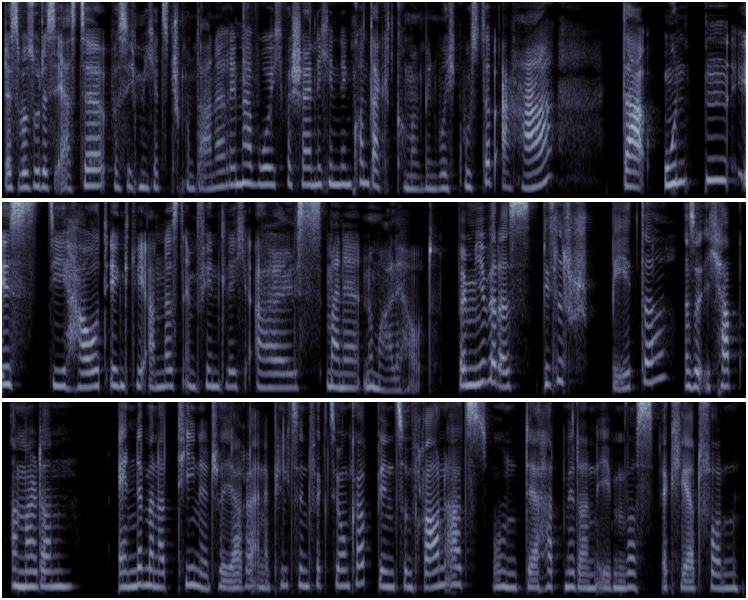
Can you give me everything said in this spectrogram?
Das war so das Erste, was ich mich jetzt spontan erinnere, wo ich wahrscheinlich in den Kontakt gekommen bin, wo ich gewusst habe, aha, da unten ist die Haut irgendwie anders empfindlich als meine normale Haut. Bei mir war das ein bisschen später. Also ich habe einmal dann Ende meiner Teenagerjahre eine Pilzinfektion gehabt, bin zum Frauenarzt und der hat mir dann eben was erklärt von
